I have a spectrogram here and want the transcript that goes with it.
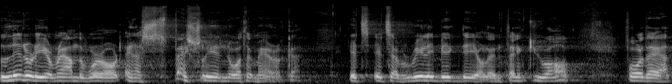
literally around the world and especially in North America. It's, it's a really big deal, and thank you all for that.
